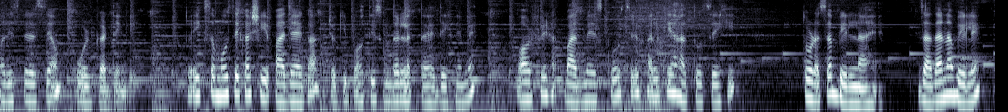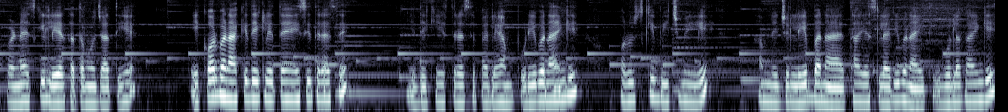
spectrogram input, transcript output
और इस तरह से हम फोल्ड कर देंगे। तो एक समोसे का शेप आ जाएगा, जो कि बहुत ही सुंदर लगता है देखने में। और फिर बाद में इसको सिर्फ़ हल्के हाथों से ही थोड़ा सा बेलना है। ज़्यादा ना बेलें, वरना इसकी लेयर ख़त्म हो जाती है। एक और बना के देख लेते हैं इसी तरह से। ये देखिए, इस तरह से पहले हम पूड़ी बनाएँगे और उसके बीच में ये हमने जो लेप बनाया था या स्लरी बनाई थी, वो लगाएँगे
